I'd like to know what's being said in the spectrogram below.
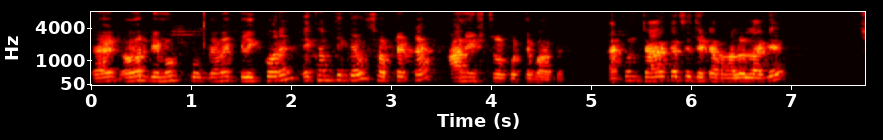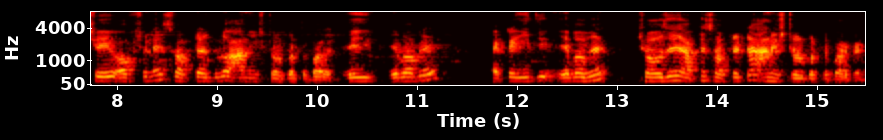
add or remove প্রোগ্রামে ক্লিক করেন এখান থেকেও সফটওয়্যারটা আনইনস্টল করতে পারবেন। এখন যার কাছে যেটা ভালো লাগে, সেই অপশনে সফটওয়্যারগুলো আনইনস্টল করতে পারেন। এই এভাবে একটা ইজি এভাবে সহজেই আপনি সফটওয়্যারটা আনইনস্টল করতে পারবেন।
